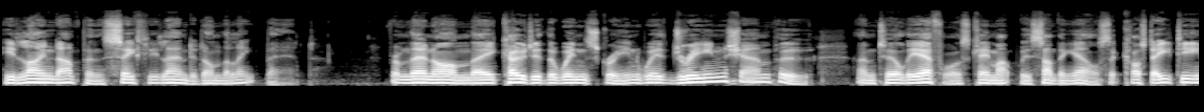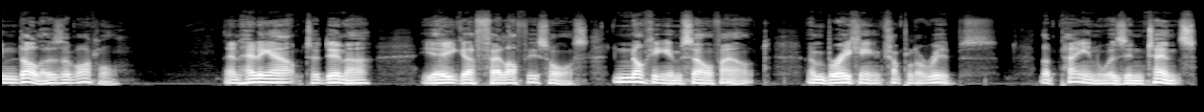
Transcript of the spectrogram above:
he lined up and safely landed on the lake bed. From then on, they coated the windscreen with Drene shampoo until the Air Force came up with something else that cost $18 a bottle. Then, heading out to dinner, Yeager fell off his horse, knocking himself out and breaking a couple of ribs. The pain was intense,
